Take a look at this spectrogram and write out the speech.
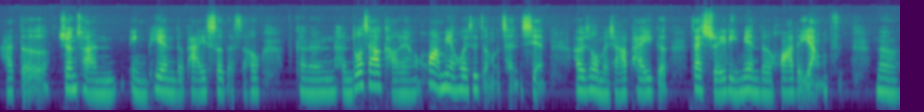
它的宣传影片的拍摄的时候。可能很多是要考量画面会是怎么呈现，还有说我们想要拍一个在水里面的花的样子，那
